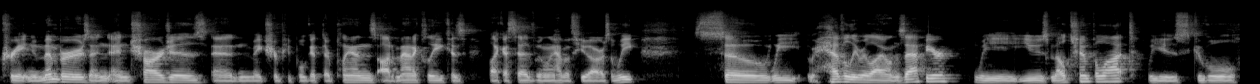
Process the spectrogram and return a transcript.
create new members and, and charges and make sure people get their plans automatically. Because, like I said, we only have a few hours a week. So we heavily rely on Zapier. We use MailChimp a lot. We use Google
